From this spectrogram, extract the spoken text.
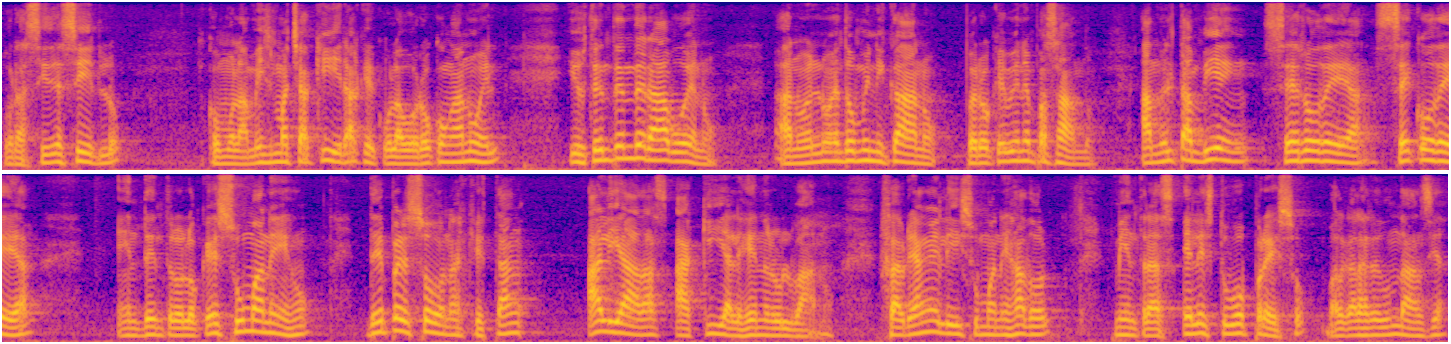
por así decirlo, como la misma Shakira que colaboró con Anuel, y usted entenderá, bueno, Anuel no es dominicano, pero ¿qué viene pasando? Anuel también se rodea, se codea en, dentro de lo que es su manejo de personas que están aliadas aquí al género urbano. Fabrián Elí, su manejador, mientras él estuvo preso, valga la redundancia,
